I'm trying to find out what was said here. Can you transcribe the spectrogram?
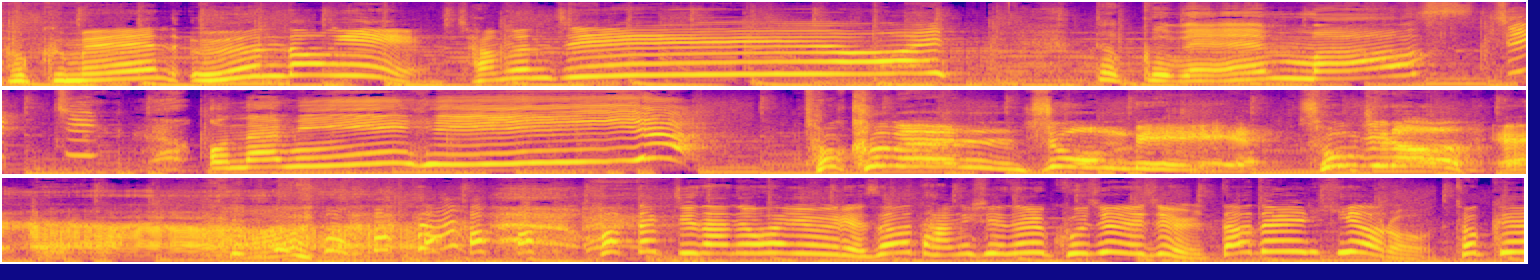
토크맨 은동이 정은지 토크맨 마우스 찍찍 오나미 히야! 토크맨 좀비 송진호 화딱 지 나는 화요일에서 당신을 구조해줄 떠들 히어로 토크맨!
